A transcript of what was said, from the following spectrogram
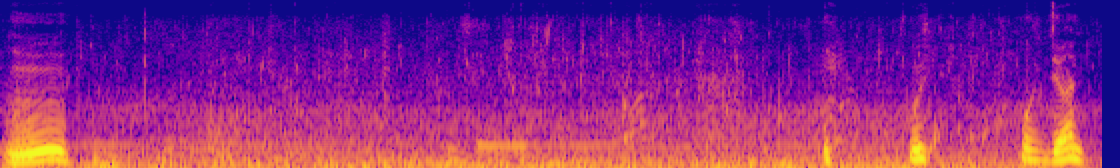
Hmm. Uy, huwag dyan.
